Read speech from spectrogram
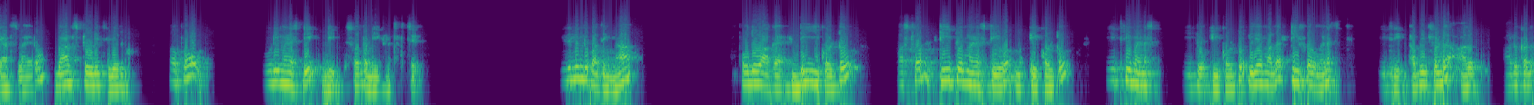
கேன்சல் ஆயிரும். பேலன்ஸ் டூ டி த்ரீ இருக்கும் அப்போ two D minus D D so இப்போ டி கிடைச்சிருச்சு. இதுலேருந்து பார்த்தீங்கன்னா பொதுவாக D equal to first one D two minus D one equal to D three minus D two equal to இதே மாதிரி தான் D four minus D three அப்படின்னு சொல்லிட்டு அது அடுக்கடு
